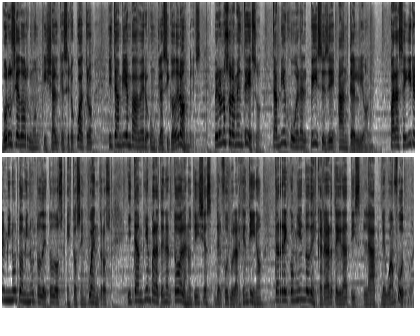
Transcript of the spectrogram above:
Borussia Dortmund y Schalke 04, y también va a haber un clásico de Londres. Pero no solamente eso, también jugará el PSG ante el Lyon para seguir el minuto a minuto de todos estos encuentros y también para tener todas las noticias del fútbol argentino, te recomiendo descargarte gratis la app de OneFootball.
